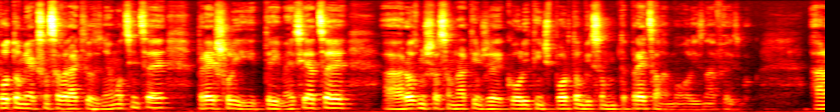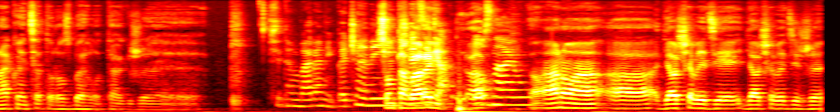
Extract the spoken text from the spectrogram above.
potom, jak som sa vrátil z nemocnice, prešli 3 mesiace a rozmýšľal som nad tým, že kvôli tým športom by som predsa len mohol ísť na Facebook. A nakoniec sa to rozbehlo tak, že si tam varený pečený, som tam varený, poznajú. Áno a, a ďalšia, vec je, ďalšia vec je, že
